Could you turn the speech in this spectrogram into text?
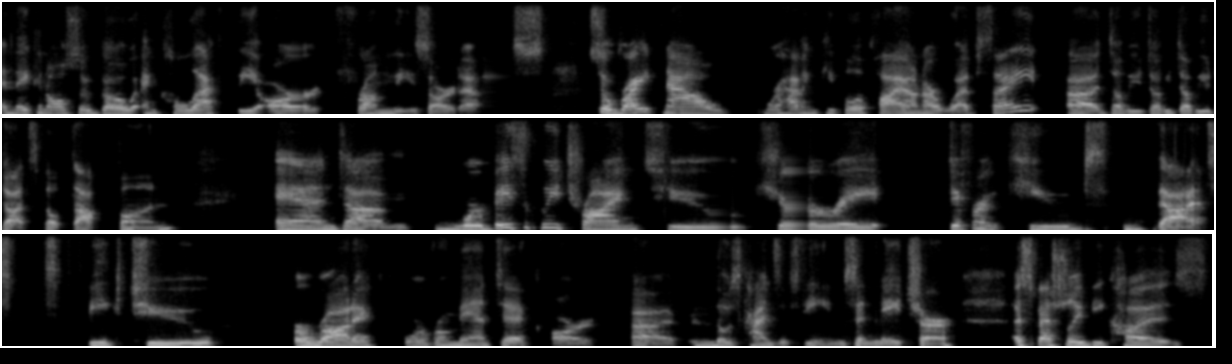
and they can also go and collect the art from these artists. So, right now, we're having people apply on our website, uh, www.spilt.fun. And um, we're basically trying to curate different cubes that speak to erotic or romantic art, uh, those kinds of themes in nature, especially because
